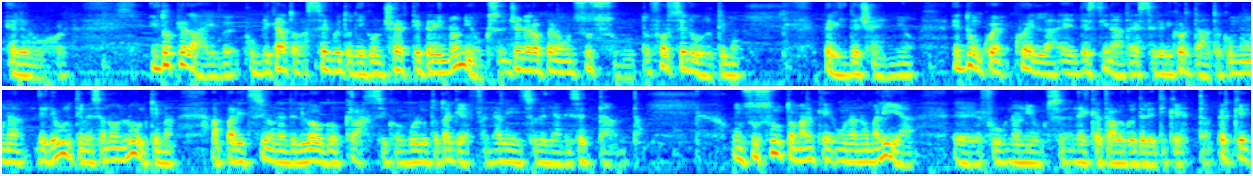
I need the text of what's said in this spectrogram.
e le nuvole. Il doppio live, pubblicato a seguito dei concerti per il Non-Nukes, generò però un sussulto, forse l'ultimo per il decennio, e dunque quella è destinata a essere ricordata come una delle ultime, se non l'ultima, apparizione del logo classico voluto da Geffen all'inizio degli anni 70. Un sussulto ma anche un'anomalia eh, fu Non-Nukes nel catalogo dell'etichetta, perché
